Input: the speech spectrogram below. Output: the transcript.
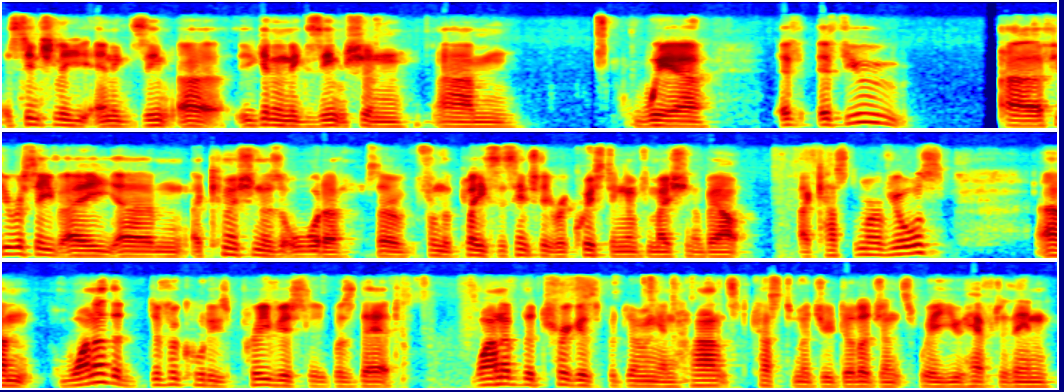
essentially an exempt. Uh, you get an exemption um, where if if you uh, if you receive a um, a commissioner's order, so from the police, essentially requesting information about a customer of yours, um, one of the difficulties previously was that one of the triggers for doing enhanced customer due diligence, where you have to then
